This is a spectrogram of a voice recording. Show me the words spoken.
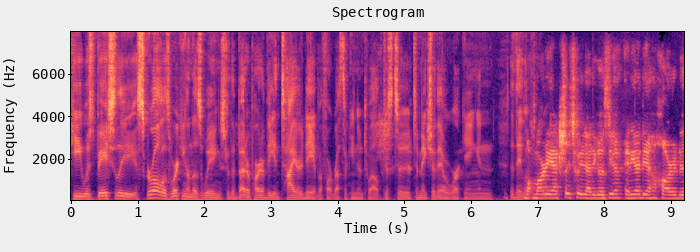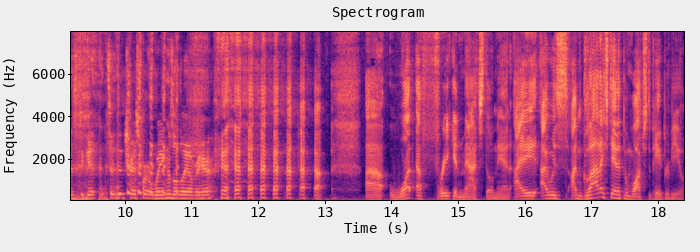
He was basically Scurll was working on those wings for the better part of the entire day before Wrestle Kingdom 12, just to, to make sure they were working and that they looked. Marty actually tweeted out. He goes, "Do you have any idea how hard it is to get to, to transport wings all the way over here?" Uh, what a freaking match, though, man! I I was I'm glad I stayed up and watched the pay per view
